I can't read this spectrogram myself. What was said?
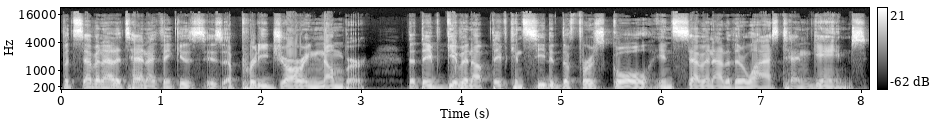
But seven out of 10, I think, is, is a pretty jarring number that they've given up. They've conceded the first goal in seven out of their last 10 games.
